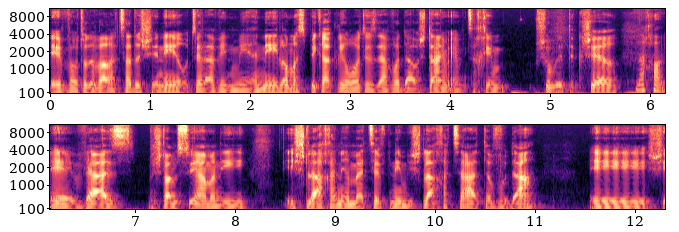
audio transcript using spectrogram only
ואותו דבר הצד השני רוצה להבין מי אני, לא מספיק רק לראות איזה עבודה או שתיים, הם צריכים שוב לתקשר. נכון. ואז בשלב מסוים אני אשלח, אני המעצב פנים, אשלח הצעת עבודה, ש...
